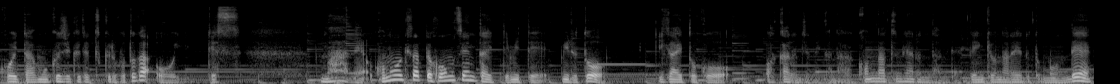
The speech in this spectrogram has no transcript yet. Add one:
こういった木軸で作ることが多いです。まあねこの大きさってホームセンター行ってみてみると意外とこう分かるんじゃないかな。こんな厚みあるんだみたいな。勉強になれると思うんで、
